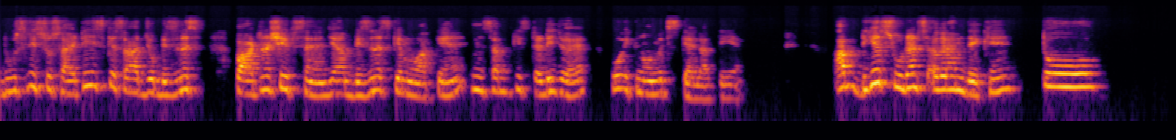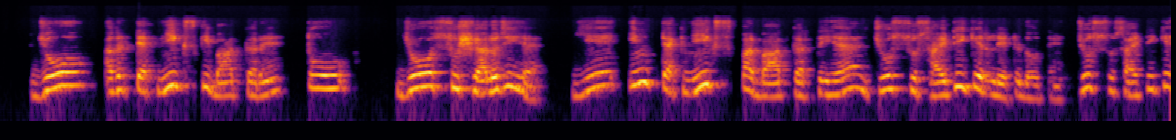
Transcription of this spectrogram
दूसरी सोसाइटीज के साथ जो बिज़नेस पार्टनरशिप्स हैं, या बिज़नेस के मौाक़े हैं, इन सब की स्टडी जो है, वो इकोनॉमिक्स कहलाती है। अब डियर स्टूडेंट्स अगर हम देखें तो जो अगर टेक्निक्स की बात करें तो जो सोशियोलॉजी है, ये इन टेक्निक्स पर बात करती है जो सोसाइटी के रिलेटेड होते हैं, जो सोसाइटी के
